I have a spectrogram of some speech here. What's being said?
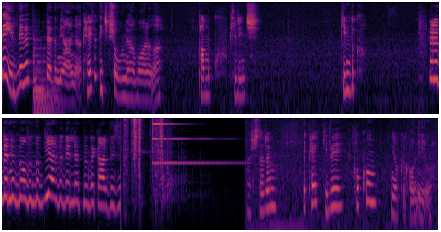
Değil değil mi? dedim yani. Peynirde de hiçbir şey olmuyor bu arada. Pamuk, pirinç, pinduk. Karadeniz'de olduğunda bir yerde belli etme be kardeşim. Saçlarım ipek gibi kokum. Yok yok o değil o.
